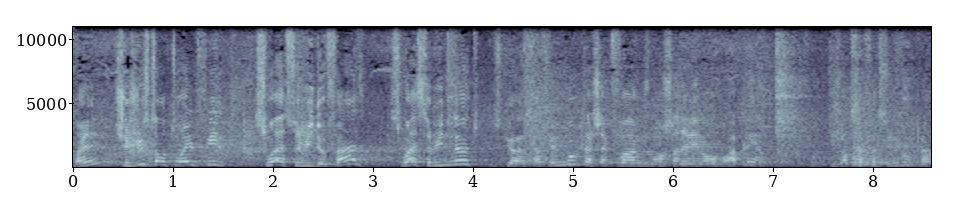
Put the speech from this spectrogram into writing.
voyez J'ai juste entouré le fil, soit celui de phase, soit celui de neutre, puisque ça fait une boucle à chaque fois que je branche un élément, vous vous rappelez. Hein faut toujours que ça fasse une boucle, hein,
